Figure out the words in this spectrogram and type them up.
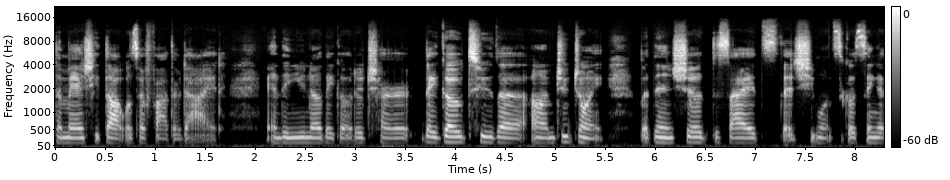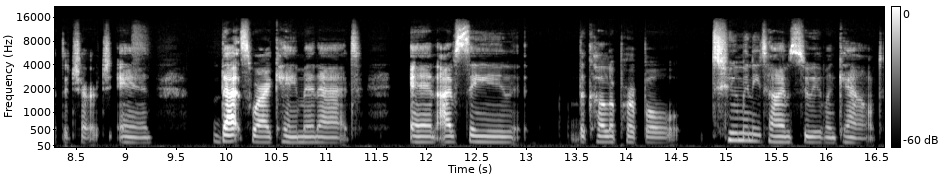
the man she thought was her father died. And then you know they go to church, they go to the um, juke joint, but then Shug decides that she wants to go sing at the church, and that's where I came in at. And I've seen the color purple too many times to even count.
